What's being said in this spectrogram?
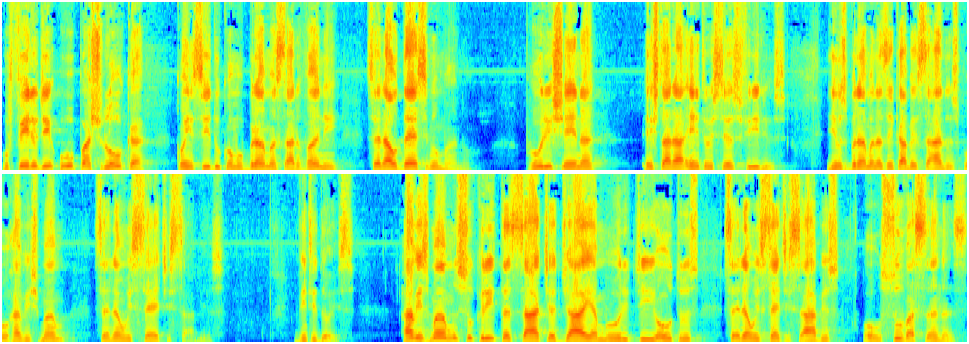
O filho de Upashloka, conhecido como Brahma Sarvani, será o décimo humano. Purishena estará entre os seus filhos, e os Brahmanas encabeçados por Ravishmam serão os sete sábios. 22. Ravismam, Sukrita, Satya, Jaya, Murti e outros serão os sete sábios ou Suvassanas,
